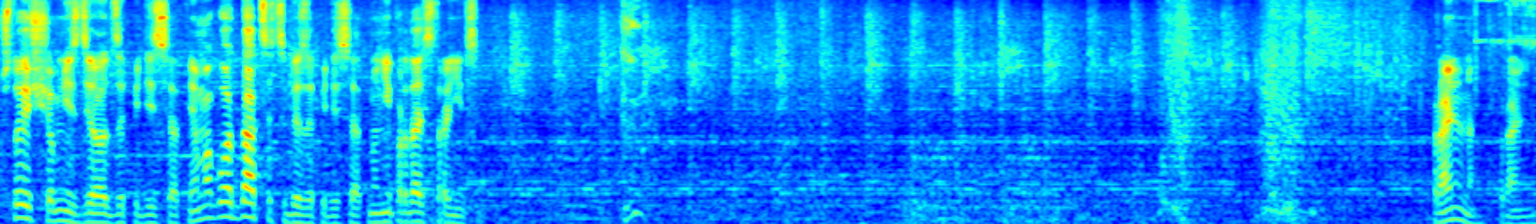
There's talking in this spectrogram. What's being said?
Что еще мне сделать за 50? Я могу отдаться тебе за 50, но не продать страницы. Правильно? Правильно.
